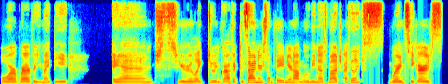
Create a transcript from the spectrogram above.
or wherever you might be and you're like doing graphic design or something, you're not moving as much, I feel like wearing sneakers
